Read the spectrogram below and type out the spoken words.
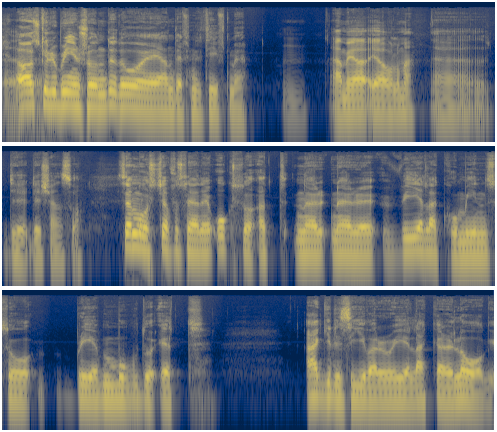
Eh, Ja, skulle det bli en sjunde då är han definitivt med. ja, men jag, jag håller med. Eh, det, det känns så. Sen måste jag få säga det också att när, när eh, Vela kom in så blev Modo ett aggressivare och elakare lag.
